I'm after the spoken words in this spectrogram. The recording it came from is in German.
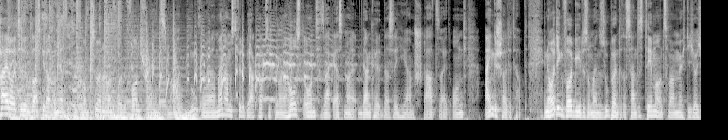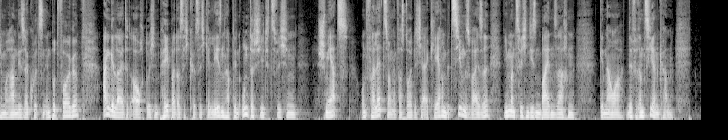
Hi Leute, was geht ab und herzlich willkommen zu einer neuen Folge von Train Smart Moveware. Mein Name ist Philipp Jakobs, ich bin euer Host und sag erstmal danke, dass ihr hier am Start seid und eingeschaltet habt. In der heutigen Folge geht es um ein super interessantes Thema und zwar möchte ich euch im Rahmen dieser kurzen Input-Folge, angeleitet auch durch ein Paper, das ich kürzlich gelesen habe, den Unterschied zwischen Schmerz und Verletzung etwas deutlicher erklären, beziehungsweise wie man zwischen diesen beiden Sachen genauer differenzieren kann.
